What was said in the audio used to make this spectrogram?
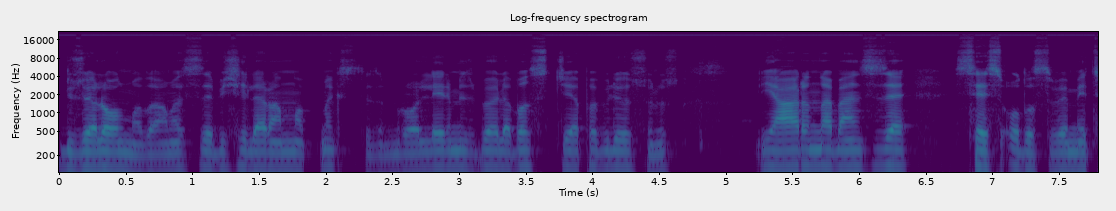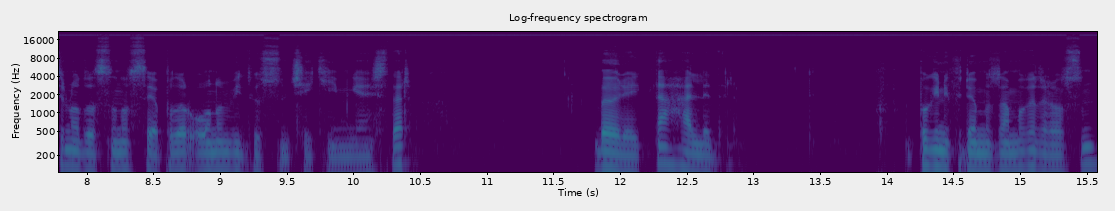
güzel olmadı ama size bir şeyler anlatmak istedim. Rollerimiz böyle basitçe yapabiliyorsunuz. Yarın da ben size ses odası ve metin odası nasıl yapılır onun videosunu çekeyim gençler. Böylelikle halledelim. Bugün videomuzdan bu kadar olsun.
